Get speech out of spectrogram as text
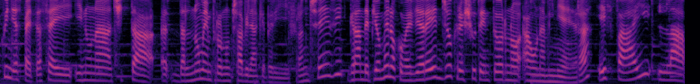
quindi aspetta, sei in una città eh, dal nome impronunciabile anche per i francesi, grande più o meno come Viareggio, cresciuta intorno a una miniera e fai la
